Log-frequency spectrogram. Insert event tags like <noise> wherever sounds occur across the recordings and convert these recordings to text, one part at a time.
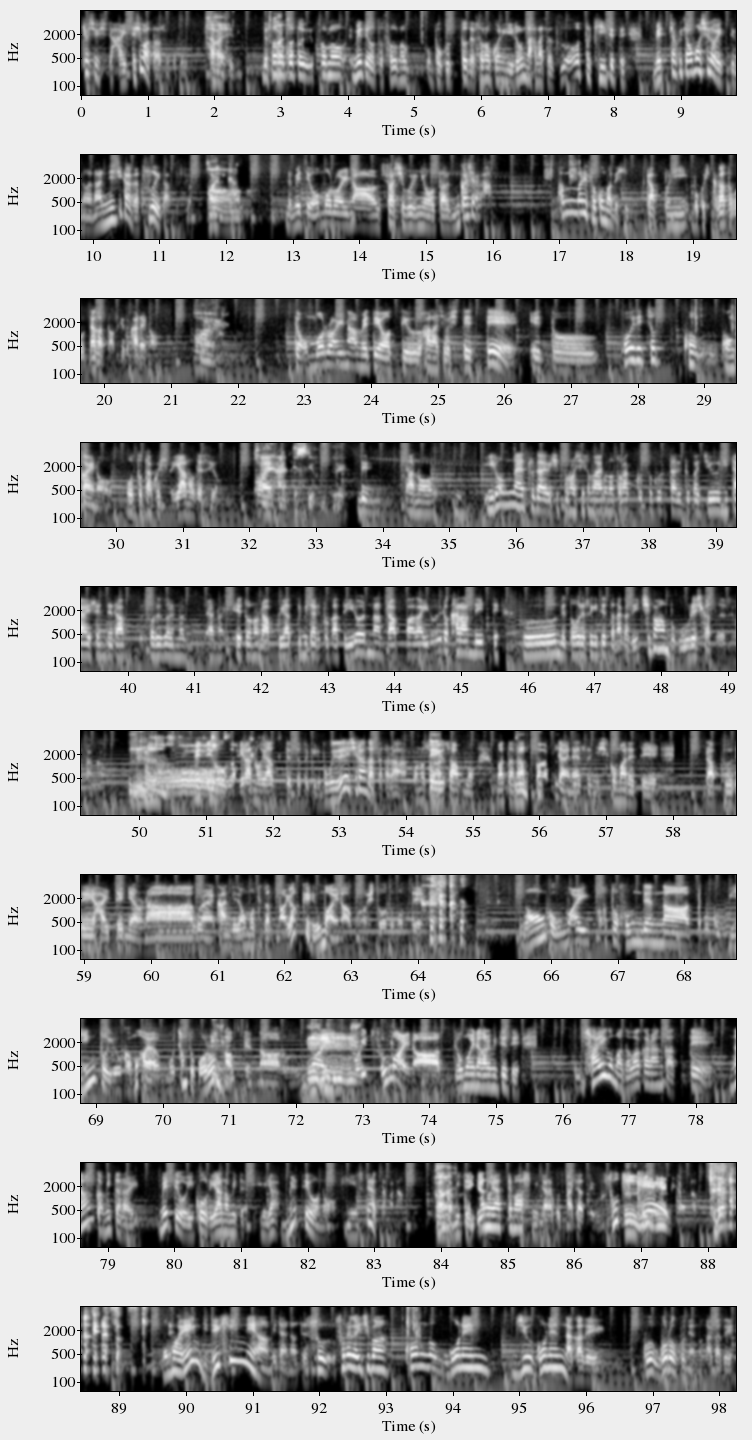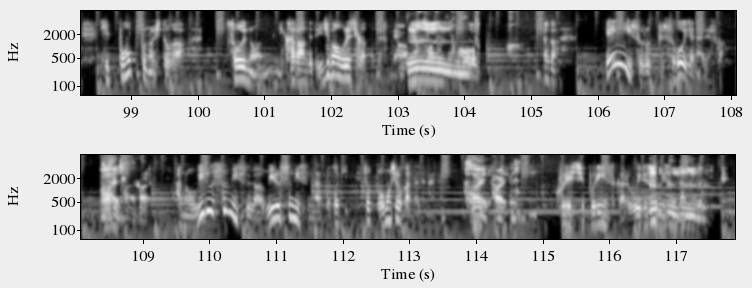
挙手して入ってしまったんですよ僕話に。でその子と、そのメデオとその僕とでその子にいろんな話をずーっと聞いててめちゃくちゃ面白いっていうのが何日間か続いたんですよ。はでメテオおもろいな久しぶりに会うたら昔はあんまりそこまでヒラップに僕引っかかったことなかったんですけど彼の。い。はい。でおもろいなメテオっていう話をしててえっとほいでちょっとこ今回のオットタクシーの矢野ですよ。はい。はい。ですよね。であのいろんなやつがヒップノシスマイクのトラック作ったりとか12対戦でラップそれぞれのあの干支のラップやってみたりとかっていろいろなラッパーがいろいろ絡んでいってふーんで通り過ぎてった中で一番僕嬉しかったですよなんか。うんメテオが矢野やってた時に僕全然知らんかったからこの声優さんもまたラッパーみたいなやつに仕込まれてラップで入ってんやろなぐらいな感じで思ってたらなやけにうまいなこの人と思って。<laughs> なんかうまいこと踏んでんなって僕インというかもはやもうちゃんとゴロになってんなうまいうん。こいつうまいなって思いながら見てて最後まだ分からんかってなんか見たらメテオイコール矢野みたいいやメテオのインスタやったかな、なんか見て矢野やってますみたいなこと書いてあって嘘つけ <laughs> みたいになって、そうお前演技できんねやみたいになってそそれが一番この5年15年の中で56年の中でヒップホップの人がそういうのに絡んでて一番嬉しかったですね。んなんか演技するってすごいじゃないですか。はいはいはい。あのウィル・スミスがウィル・スミスになった時ってちょっと面白かったじゃないですか。はいはい。フレッシュ・プリンスからウィル・スミスになった時って。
